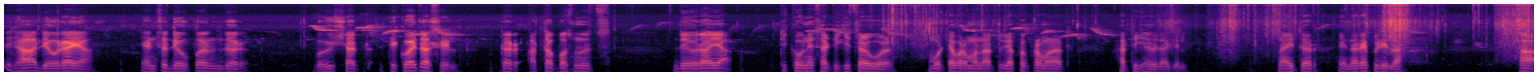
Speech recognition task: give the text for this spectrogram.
ह्या देवराया यांचं देवपण जर भविष्यात टिकवायचं असेल तर आतापासूनच देवराया टिकवण्यासाठीची चळवळ मोठ्या प्रमाणात व्यापक प्रमाणात हाती घ्यावी लागेल. नाहीतर येणाऱ्या पिढीला हा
